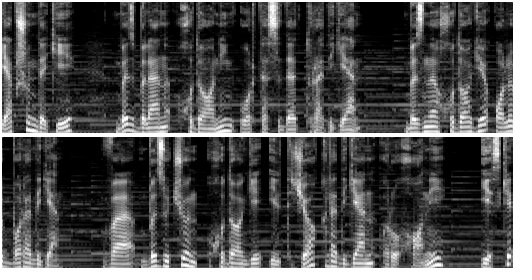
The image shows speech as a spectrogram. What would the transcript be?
Gap shundaki biz bilan xudoning o'rtasida turadigan bizni xudoga olib boradigan va biz uchun xudoga iltijo qiladigan ruhoniy eski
